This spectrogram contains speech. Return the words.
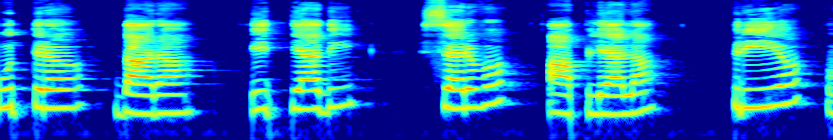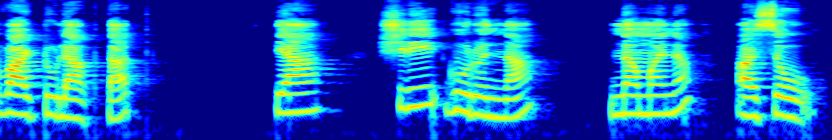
पुत्र दारा इत्यादी सर्व आपल्याला प्रिय वाटू लागतात. त्या श्री गुरूंना नमन असो.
